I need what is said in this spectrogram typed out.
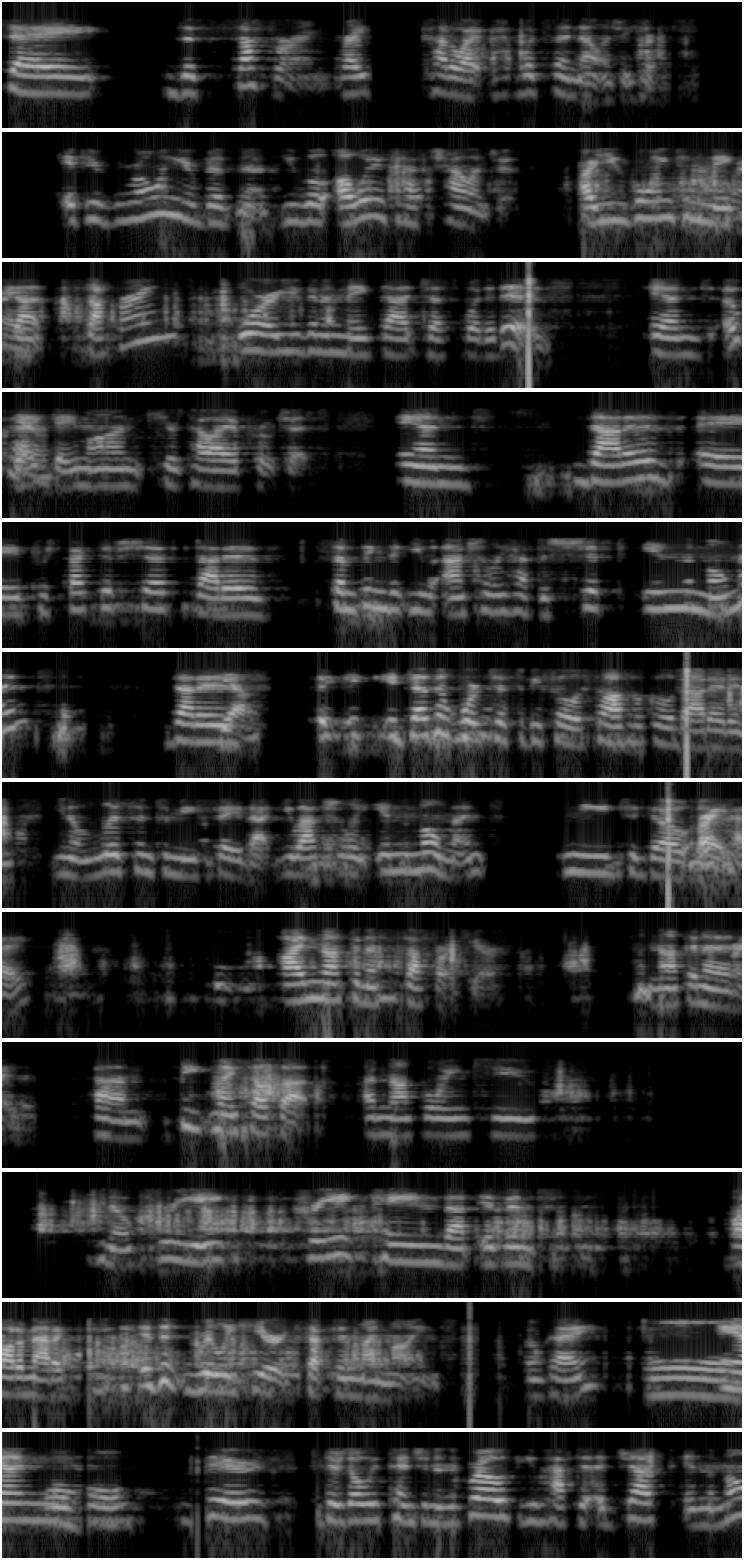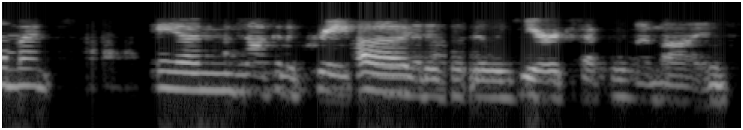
say, the suffering, right? How do I, what's the analogy here? If you're growing your business, you will always have challenges. Are you going to make Right. that suffering or are you going to make that just what it is? And okay, Yeah. game on, here's how I approach it. And that is a perspective shift. That is something that you actually have to shift in the moment. That is, Yeah. it, it, doesn't work just to be philosophical about it and, you know, listen to me say that. You actually, in the moment, need to go, Right. okay, I'm not going to suffer here. I'm not going to um, beat myself up. I'm not going to, you know, create create pain that isn't automatic, isn't really here except in my mind. Okay, and Mhm. there's there's always tension in the growth. You have to adjust in the moment, and I'm not going to create pain Uh, that isn't really here except in my mind.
